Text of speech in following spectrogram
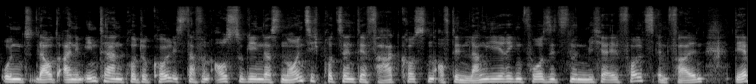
Und laut einem internen Protokoll ist davon auszugehen, dass 90 Prozent der Fahrtkosten auf den langjährigen Vorsitzenden Michael Volz entfallen. Der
